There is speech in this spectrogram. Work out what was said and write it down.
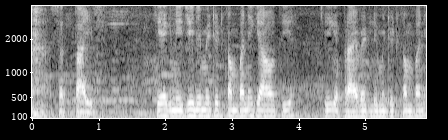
सत्ताईस। कि एक निजी लिमिटेड कंपनी क्या होती है? ठीक है, प्राइवेट लिमिटेड कंपनी।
